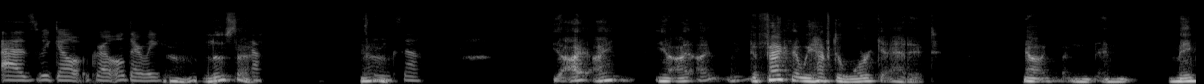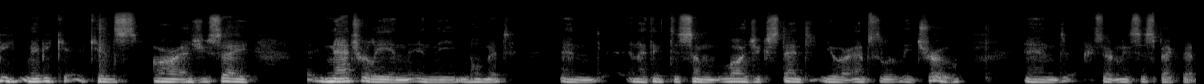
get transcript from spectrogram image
as we go grow older we Yeah, lose that. Yeah. Yeah. I think so yeah, I, I, you know, I, I, the fact that we have to work at it now, and, maybe, maybe kids are, as you say, naturally in in the moment, and and I think to some large extent you are absolutely true. And I certainly suspect that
